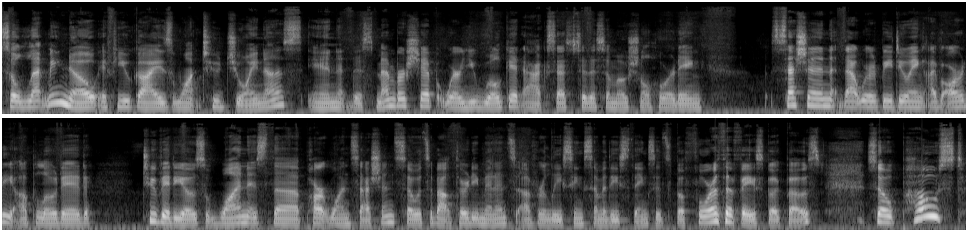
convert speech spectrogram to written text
So let me know if you guys want to join us in this membership where you will get access to this emotional hoarding session that we'll be doing. I've already uploaded two videos. One is the part one session. So it's about 30 minutes of releasing some of these things. It's before the Facebook post. So post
